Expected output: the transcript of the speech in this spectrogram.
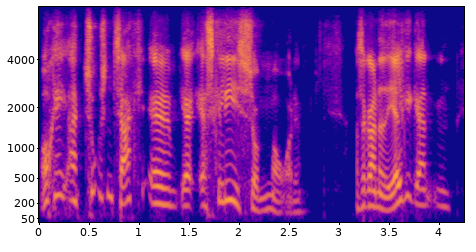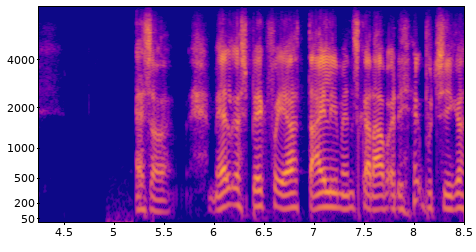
Okay, ej, tusind tak, øh, jeg, jeg skal lige summe over det. Og så går han ned i Elgiganten, altså, med al respekt for jer dejlige mennesker, der arbejder i de her butikker,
